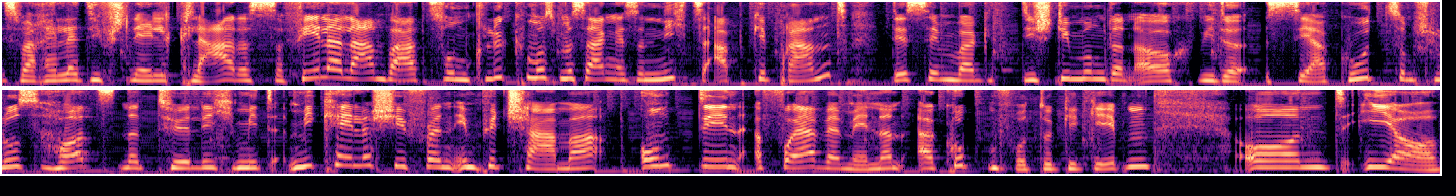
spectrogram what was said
Es war relativ schnell klar, dass es ein Fehlalarm war. Zum Glück muss man sagen, also nichts abgebrannt. Deswegen war die Stimmung dann auch wieder sehr gut. Zum Schluss hat es natürlich mit Michaela Schifrin im Pyjama und den Feuerwehrmännern ein Gruppenfoto gegeben. Und ja,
